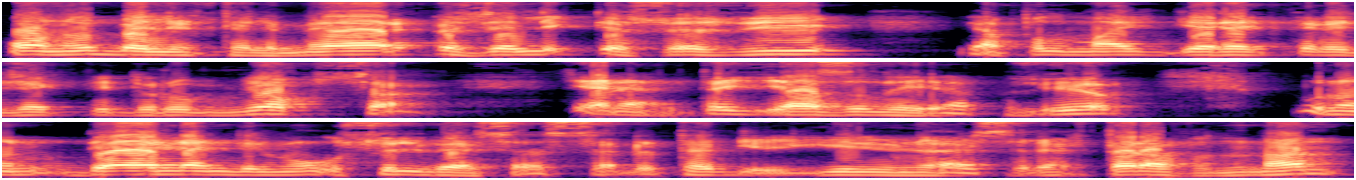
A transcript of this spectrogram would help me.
Onu belirtelim. Eğer özellikle sözlü yapılmayı gerektirecek bir durum yoksa genelde yazılı yapılıyor. Bunun değerlendirme usul ve esasları tabii ilgili üniversiteler tarafından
